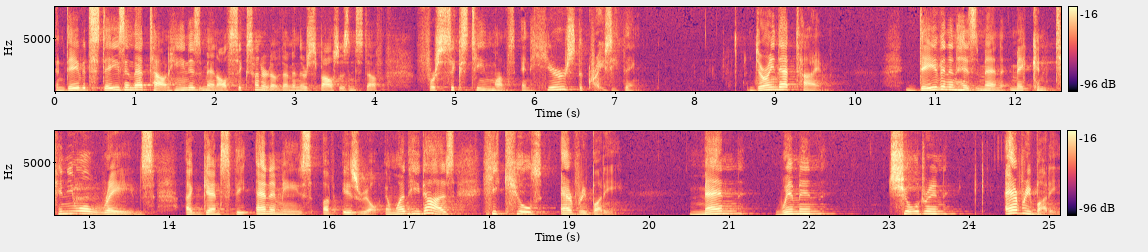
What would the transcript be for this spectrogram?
And David stays in that town, he and his men, all 600 of them, and their spouses and stuff, for 16 months. And here's the crazy thing during that time, David and his men make continual raids against the enemies of Israel. And what he does, he kills everybody men, women, children, everybody,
